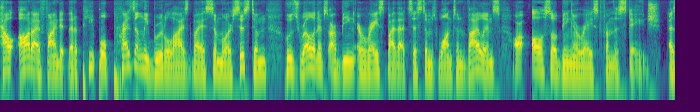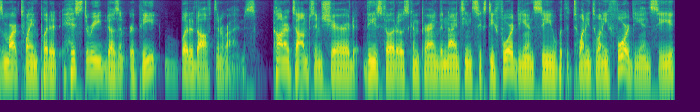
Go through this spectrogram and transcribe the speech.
How odd I find it that a people presently brutalized by a similar system, whose relatives are being erased by that system's wanton violence, are also being erased from the stage. As Mark Twain put it, history doesn't repeat, but it often rhymes. Connor Thompson shared these photos comparing the 1964 DNC with the 2024 DNC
